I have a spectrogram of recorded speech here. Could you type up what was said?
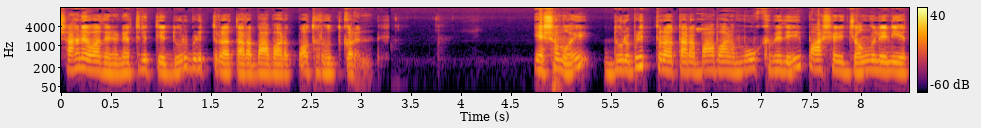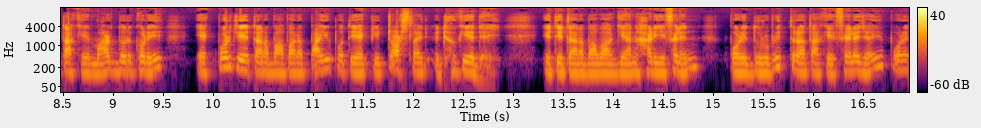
শাহনেওয়াদের নেতৃত্বে দুর্বৃত্তরা তার বাবার পথরোধ করেন। এ সময় দুর্বৃত্তরা তার বাবার মুখ বেঁধে পাশের জঙ্গলে নিয়ে তাকে মারধর করে এক পর্যায়ে তার বাবার পায়ুপথে একটি টর্চ লাইট ঢুকিয়ে দেয়। এতে তার বাবা জ্ঞান হারিয়ে ফেলেন, পরে দুর্বৃত্তরা তাকে ফেলে যায়, পরে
